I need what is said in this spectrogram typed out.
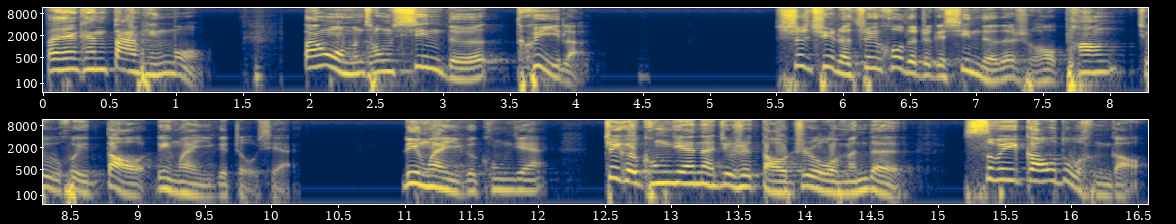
大家看大屏幕，当我们从信德退了，失去了最后的这个信德的时候，砰，就会到另外一个轴线，另外一个空间。这个空间呢，就是导致我们的思维高度很高。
